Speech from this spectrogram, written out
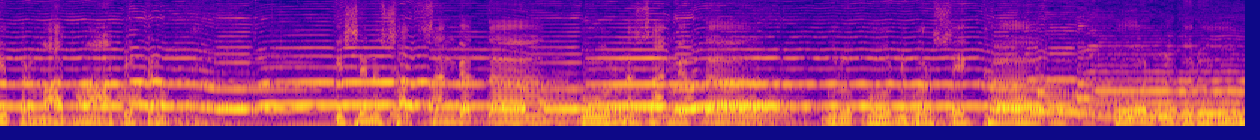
ਇਹ ਪ੍ਰਮਾਤਮਾ ਆਪ ਹੀ ਕਰਾਉਂਦਾ ਕਿਸੇ ਨੂੰ ਸਤ ਸੰਗਤ ਪੂਰਨ ਸੰਗਤ, ਗੁਰੂ ਪੂਰਨ ਗੁਰਸਿੱਖ, ਪੂਰਨ ਗੁਰੂ,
